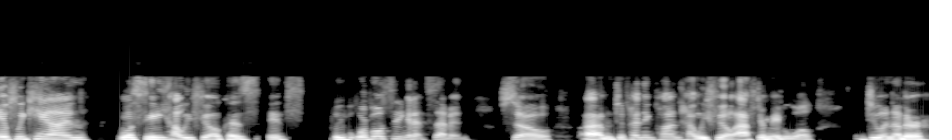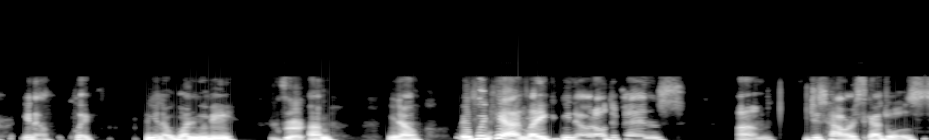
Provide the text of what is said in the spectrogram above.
if we can, we'll see how we feel because it's we, we're both seeing it at seven. So um, depending upon how we feel after, maybe we'll do another, you know, quick, you know, one movie. Exactly. Um, you know, if we can, like, you know, it all depends, um, just how our schedules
